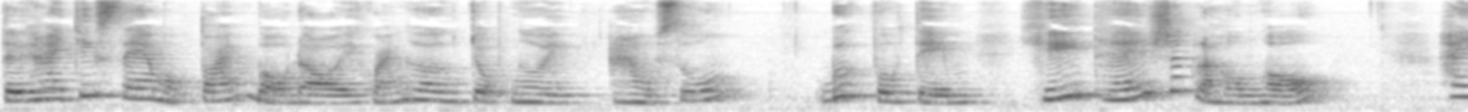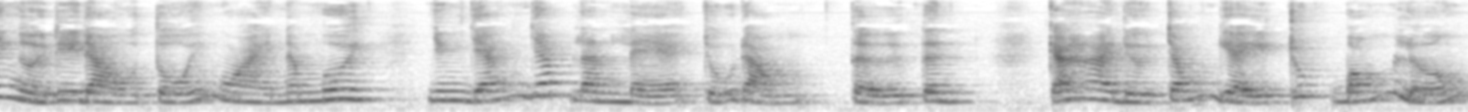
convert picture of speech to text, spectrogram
Từ hai chiếc xe một toán bộ đội khoảng hơn chục người ào xuống. Bước vô tiệm, khí thế rất là hùng hổ. Hai người đi đầu tuổi ngoài 50 nhưng dáng dấp lanh lẹ, chủ động, tự tin. Cả hai đều chống gậy trúc bóng lưỡng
